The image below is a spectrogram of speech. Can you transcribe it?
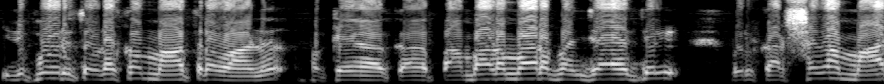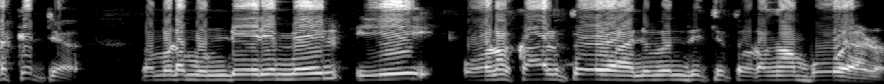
ഇതിപ്പോൾ ഒരു തുടക്കം മാത്രമാണ്. പാമ്പാടമ്പാറ പഞ്ചായത്തിൽ ഒരു കർഷക മാർക്കറ്റ് നമ്മുടെ മുണ്ടേരിമേൽ ഈ ഓണക്കാലത്തോടനുബന്ധിച്ച് തുടങ്ങാൻ പോവുകയാണ്.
